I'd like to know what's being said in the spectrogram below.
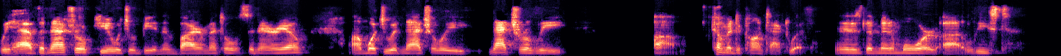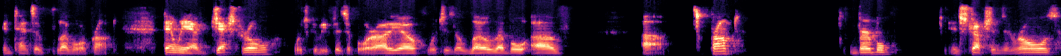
We have the natural cue, which would be an environmental scenario, um, what you would naturally naturally uh, come into contact with. It is the minimal or uh, least intensive level of prompt. Then we have gestural, which could be physical or audio, which is a low level of uh, prompt. Verbal, instructions and roles,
